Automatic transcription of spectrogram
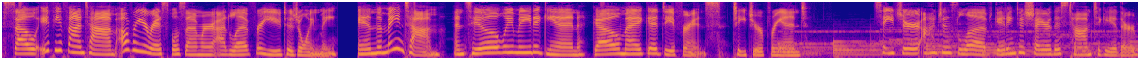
So, if you find time over your restful summer, I'd love for you to join me. In the meantime, until we meet again, go make a difference, teacher friend. Teacher, I just loved getting to share this time together.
